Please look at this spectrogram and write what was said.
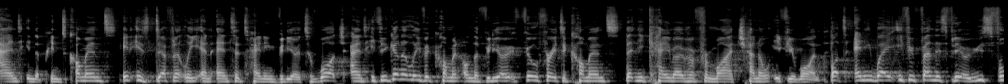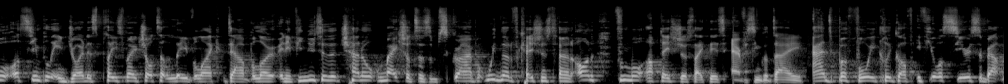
and in the pinned comment. It is definitely an entertaining video to watch. And if you're going to leave a comment on the video, feel free to comment that you came over from my channel if you want. But anyway, if you found this video useful or simply enjoyed this, please make sure to leave a like down below. And if you're new to the channel, make sure to subscribe with notifications turned on for more updates just like this every single day. And before we click off, if you're serious about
